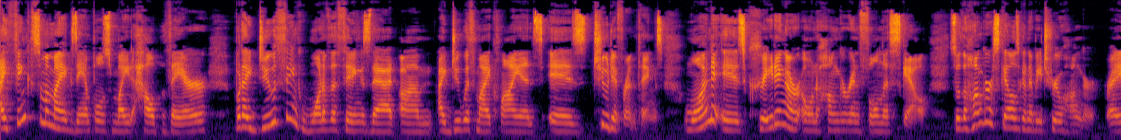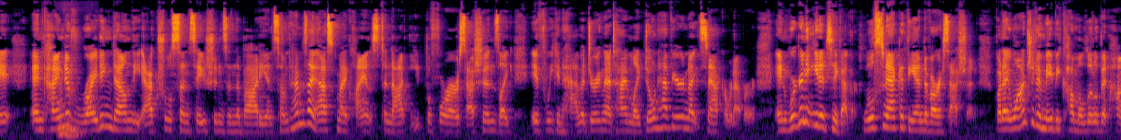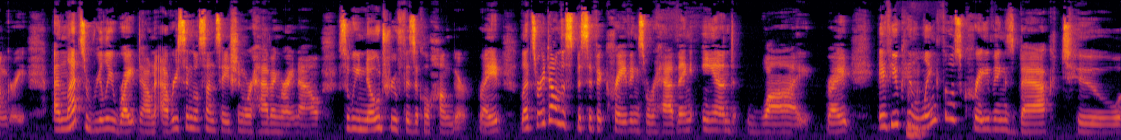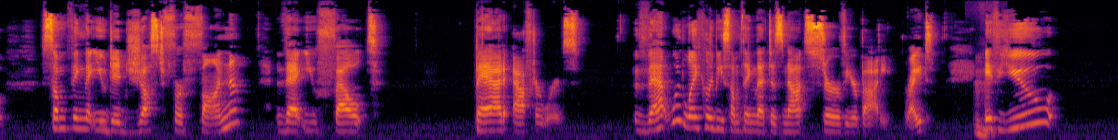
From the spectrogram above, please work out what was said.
I think some of my examples might help there, but I do think one of the things that um, I do with my clients is two different things. One is creating our own hunger and fullness scale. So the hunger scale is going to be true hunger, right? And kind mm-hmm. of writing down the actual sensations in the body. And sometimes I ask my clients to not eat before our sessions, like if we can have it during that time, like don't have your night snack or whatever. And we're going to eat it together. We'll snack at the end of our session, but I want you to maybe come a little bit hungry. And let's really write down down every single sensation we're having right now so we know true physical hunger, right? Let's write down the specific cravings we're having and why, right? If you can mm-hmm. link those cravings back to something that you did just for fun that you felt bad afterwards, that would likely be something that does not serve your body, right? Mm-hmm. If you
